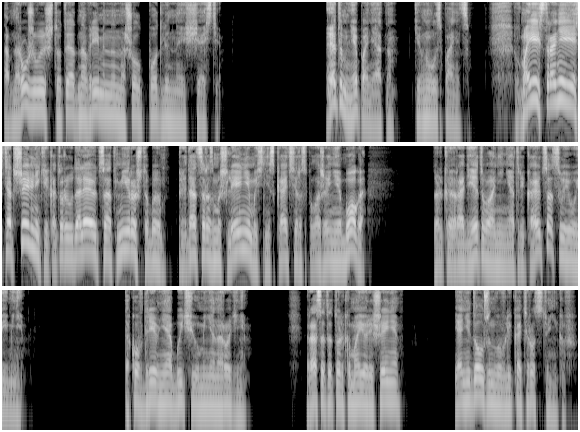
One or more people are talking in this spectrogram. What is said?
обнаруживаешь, что ты одновременно нашел подлинное счастье. «Это мне понятно», — кивнул испанец. «В моей стране есть отшельники, которые удаляются от мира, чтобы предаться размышлениям и снискать расположение Бога. Только ради этого они не отрекаются от своего имени». Таков древний обычай у меня на родине. Раз это только мое решение, я не должен вовлекать родственников.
